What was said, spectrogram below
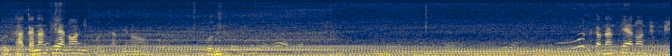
คุณขากันนั่นแพ่นอนอยู่คุณครับพี่น้องคุณกับนั้นแพ่นอนอยู่ปี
